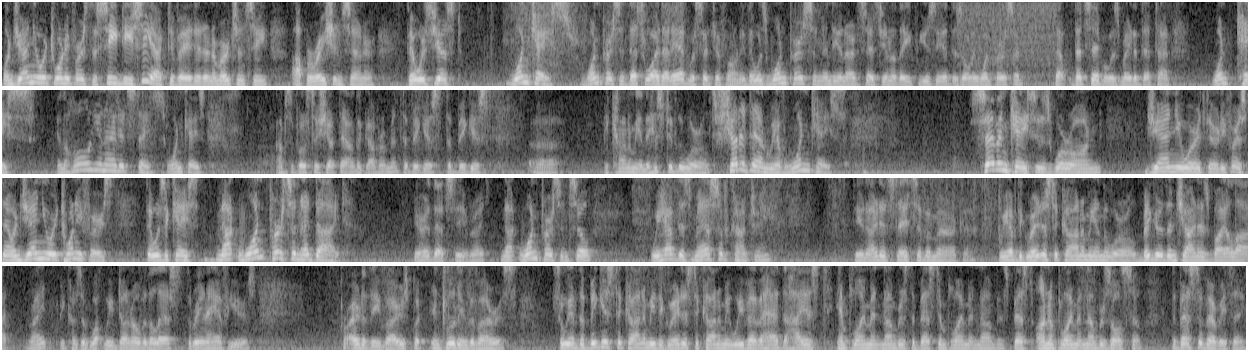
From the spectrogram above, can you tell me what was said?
On January 21st, the CDC activated an emergency operations center. There was just one case, one person. That's why that ad was such a phony. There was one person in the United States. You know, they use the ad, there's only one person. That, that statement was made at that time. One case in the whole United States, one case. I'm supposed to shut down the government, the biggest, the biggest uh, economy in the history of the world. Shut it down. We have one case. Seven cases were on January 31st. Now, on January 21st, there was a case. Not one person had died. You heard that, Steve, right? Not one person. So we have this massive country, the United States of America. We have the greatest economy in the world, bigger than China's by a lot, right? Because of what we've done over the last three and a half years prior to the virus, but including the virus. So we have the biggest economy, the greatest economy we've ever had, the highest employment numbers, the best employment numbers, best unemployment numbers also, the best of everything.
